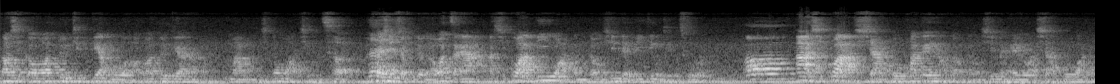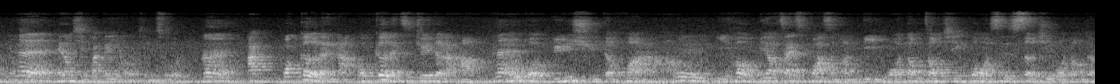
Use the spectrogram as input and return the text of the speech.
老实讲，我对这点有啊，我对这点嘛，毋是讲话清楚。但是上重要，我知影，啊是挂你活动中心的，你定清楚。哦，啊是挂社区发展活动中心的，还有话社区活动中心，迄种是发展好清楚的。嗯，啊，我个人呐，我个人是觉得啦哈，如果允许的话啦哈，以后不要再挂什么里活动中心或者是社区活动中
